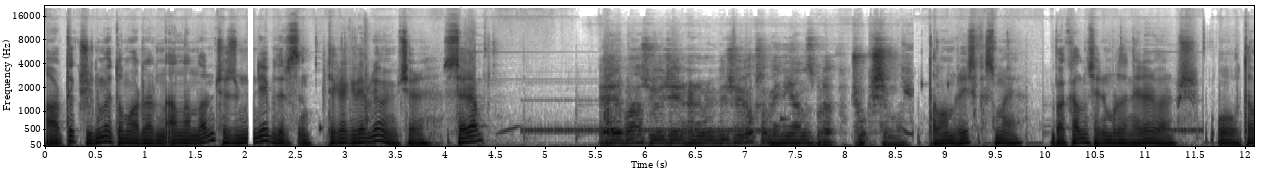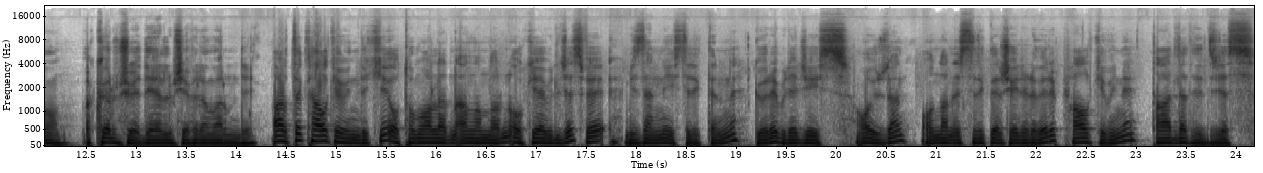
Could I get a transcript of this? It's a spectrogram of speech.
Artık jülüm ve tomarların anlamlarını çözümleyebilirsin. Tekrar girebiliyor muyum içeri? Selam. Eğer bana söyleyeceğin önemli bir şey yoksa beni yalnız bırak. Çok işim var. Tamam reis kısma ya. Bakalım senin burada neler varmış. Oo tamam. Bakıyorum şöyle değerli bir şey falan var mı diye. Artık halk evindeki o tomarların anlamlarını okuyabileceğiz ve bizden ne istediklerini görebileceğiz. O yüzden onların istedikleri şeyleri verip halk evini tadilat edeceğiz.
